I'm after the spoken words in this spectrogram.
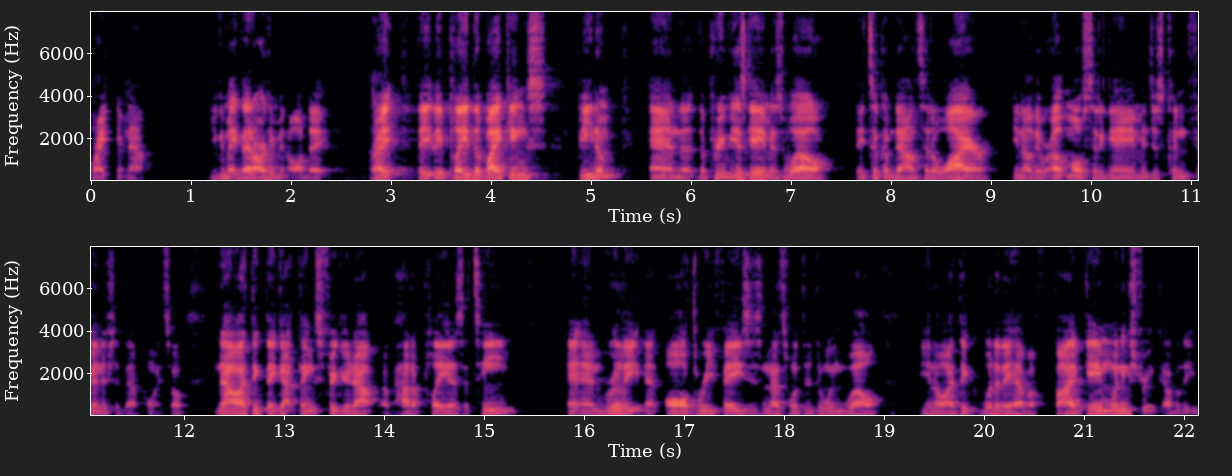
right now. You can make that argument all day, right? They, they played the Vikings, beat them, and the, the previous game as well, they took them down to the wire. You know, they were up most of the game and just couldn't finish at that point. So now I think they got things figured out of how to play as a team and, and really at all three phases. And that's what they're doing well. You know, I think, what do they have? A five game winning streak, I believe?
